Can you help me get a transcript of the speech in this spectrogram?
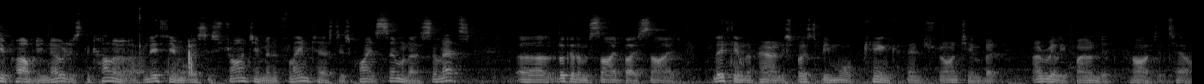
You probably noticed, the color of lithium versus strontium in a flame test is quite similar. So let's uh, look at them side by side. Lithium apparently is supposed to be more pink than strontium, but I really found it hard to tell.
